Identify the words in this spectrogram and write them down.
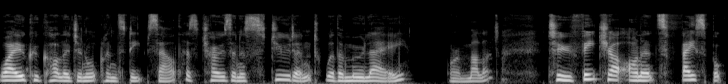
Waiuku College in Auckland's Deep South has chosen a student with a mullet or a mullet to feature on its Facebook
